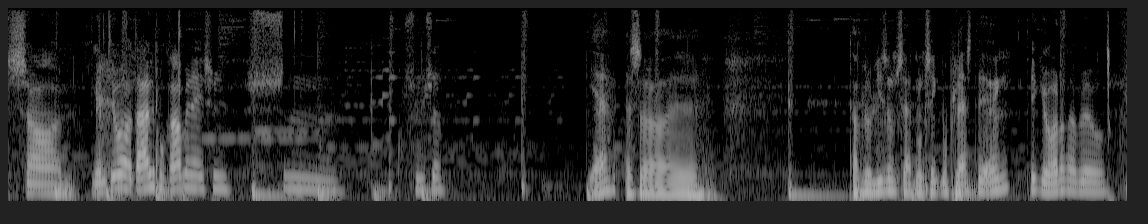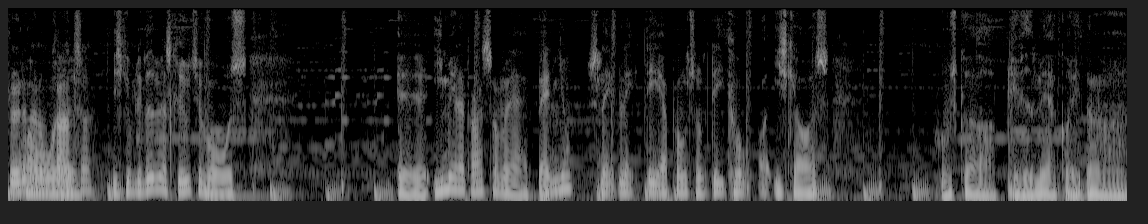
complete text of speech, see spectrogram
Så, øhm, jamen det var et dejligt program i dag, synes, sådan, synes jeg. Ja, altså... Øh, der blev ligesom sat nogle ting på plads der, ikke? Det gjorde der, der blev flyttet med nogle grænser. Øh, I skal blive ved med at skrive til vores øh, e-mailadresse, som er banjo og I skal også huske at blive ved med at gå ind og...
